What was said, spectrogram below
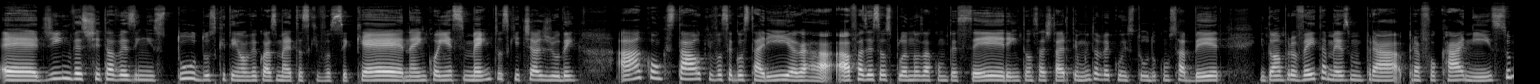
é, de investir talvez em estudos que tenham a ver com as metas que você quer, né, em conhecimentos que te ajudem a conquistar o que você gostaria, a, a fazer seus planos acontecerem. Então, Sagitário tem muito a ver com estudo, com saber. Então, aproveita mesmo para focar nisso.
